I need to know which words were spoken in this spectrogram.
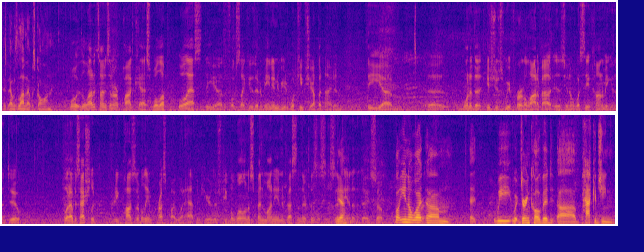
that was a lot of that was gone. Well, a lot of times in our podcast, we'll up, we'll ask the uh, the folks like you that are being interviewed, what keeps you up at night, and the um, uh, one of the issues we've heard a lot about is you know what's the economy going to do. What I was actually pretty positively impressed by what happened here. There's people willing to spend money and invest in their businesses at Yeah. the end of the day. So Well, you know what? Um, it- we during COVID, uh, packaging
